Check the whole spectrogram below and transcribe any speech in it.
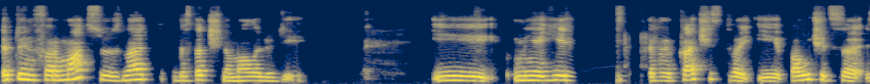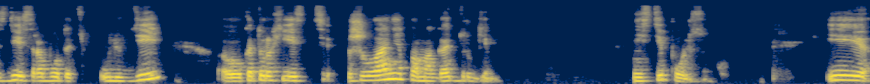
эту информацию знает достаточно мало людей. И у меня есть качество, и получится здесь работать у людей, у которых есть желание помогать другим, нести пользу. И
